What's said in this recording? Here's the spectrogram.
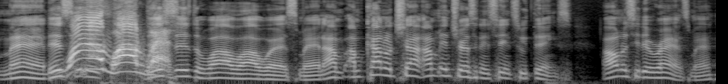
Man, this Wild, is, Wild this is the wild, wild west, man. I'm, I'm kind of trying. I'm interested in seeing two things. I want to see the Rams, man.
